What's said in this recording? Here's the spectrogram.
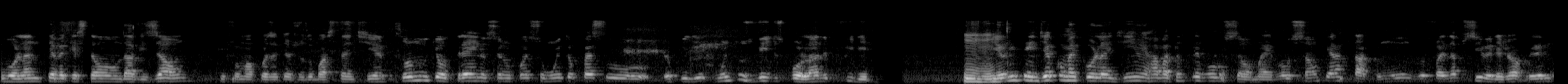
o Orlando teve a questão da visão, que foi uma coisa que ajudou bastante ele. Todo mundo que eu treino, se eu não conheço muito, eu peço, eu pedi muitos vídeos por Orlando e para Felipe. Uhum. E eu não entendia como é que o Orlandinho errava tanta evolução, uma evolução que era ataque. Eu, eu falei, não é possível, ele joga, ele,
